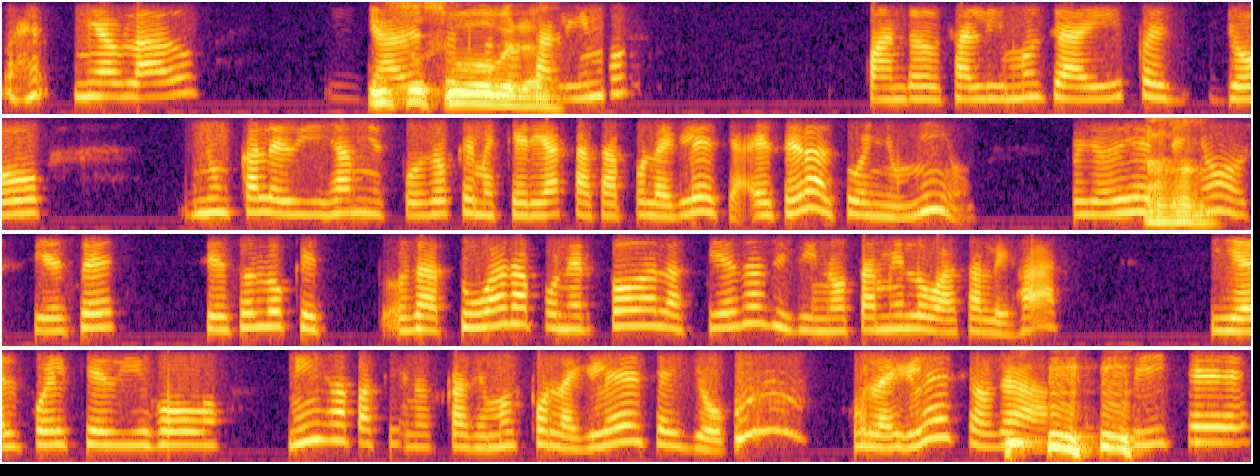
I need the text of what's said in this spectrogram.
mi hablado. Y Hizo su obra. Cuando salimos, cuando salimos de ahí, pues yo nunca le dije a mi esposo que me quería casar por la iglesia. Ese era el sueño mío. Pero yo dije, Señor, si ese, si eso es lo que, o sea, tú vas a poner todas las piezas y si no, también lo vas a alejar. Y él fue el que dijo, mija, para que nos casemos por la iglesia, y yo, mm, por la iglesia, o sea, vi que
